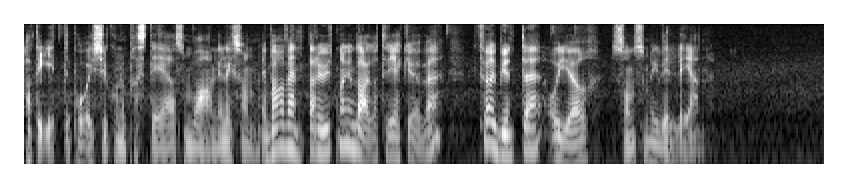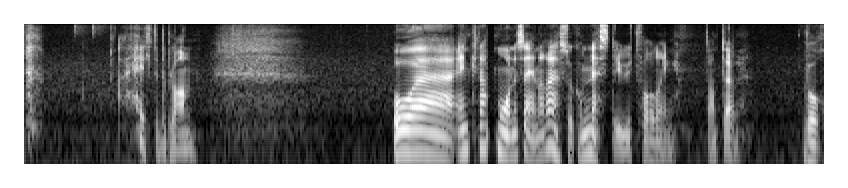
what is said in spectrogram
at jeg etterpå ikke kunne prestere som vanlig, liksom. Jeg bare venta det ut noen dager til det gikk over, før jeg begynte å gjøre sånn som jeg ville igjen. Helt etter planen. Og eh, en knapp måned senere så kom neste utfordring. Tantøl. Vår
